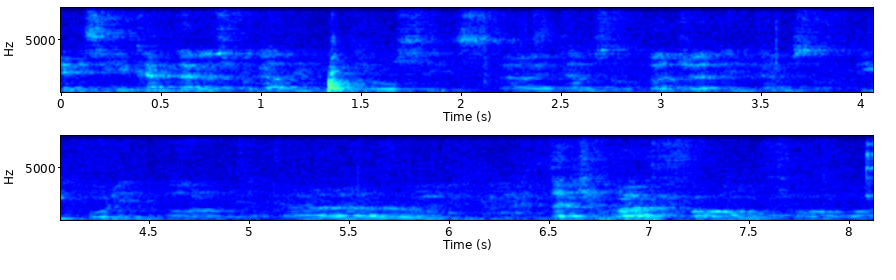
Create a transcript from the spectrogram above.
anything you can tell us regarding resources, uh, in terms of budget, in terms of people involved, uh, that you have for, for uh,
